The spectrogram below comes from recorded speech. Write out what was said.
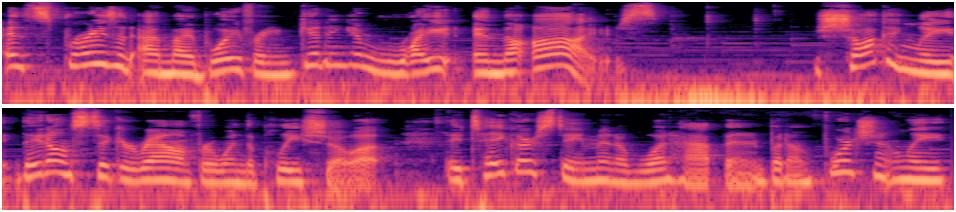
and sprays it at my boyfriend, getting him right in the eyes. Shockingly, they don't stick around for when the police show up. They take our statement of what happened, but unfortunately,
